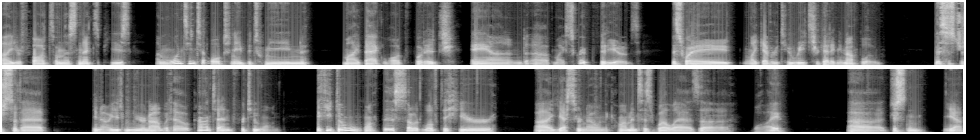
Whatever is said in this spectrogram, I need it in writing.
uh, your thoughts on this next piece. I'm wanting to alternate between my backlog footage and uh, my script videos. This way, like every two weeks, you're getting an upload. This is just so that, you know, you're not without content for too long. If you don't want this, I would love to hear uh, yes or no in the comments, as well as uh, why. Uh, just, yeah,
